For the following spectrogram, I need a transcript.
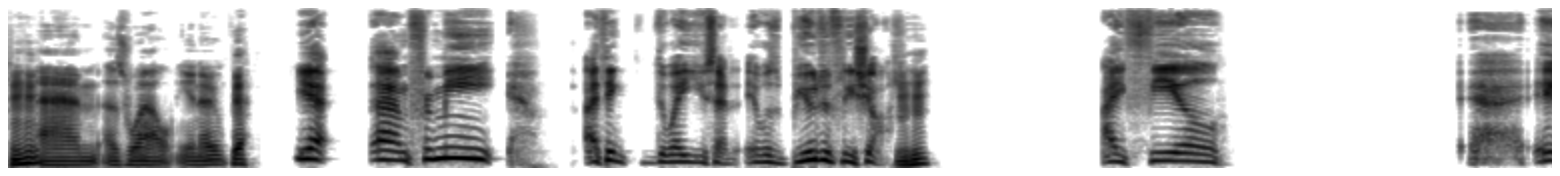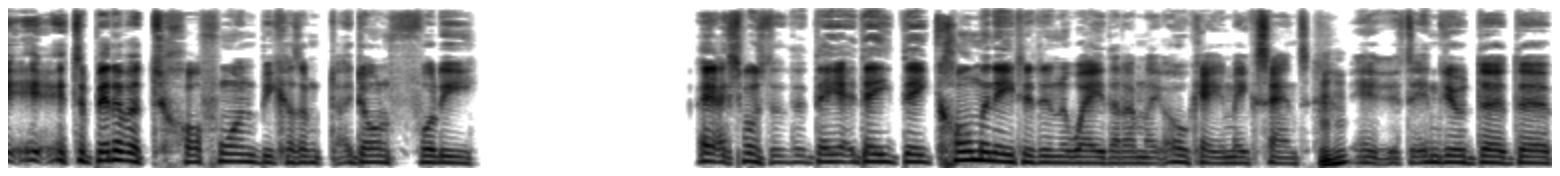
Mhm. um, as well, you know? Yeah. Um, for me, I think the way you said it, it was beautifully shot. Mhm. I feel it, it, it's a bit of a tough one because I'm I don't fully. I, I suppose they they they culminated in a way that I'm like okay it makes sense. Mhm. It, it's in you know, the the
